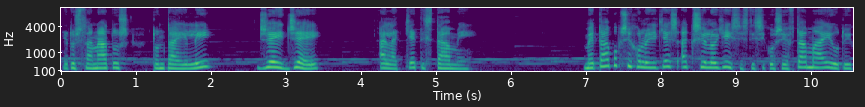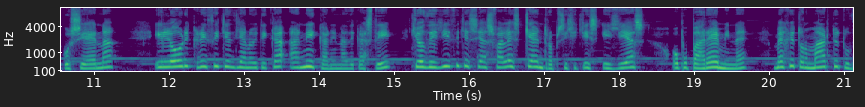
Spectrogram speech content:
για τους θανάτους των Ταϊλή, JJ αλλά και της Τάμι. Μετά από ψυχολογικές αξιολογήσεις στις 27 Μαΐου του 2021, η Λόρη κρίθηκε διανοητικά ανίκανη να δικαστεί και οδηγήθηκε σε ασφαλές κέντρο ψυχικής υγείας όπου παρέμεινε μέχρι τον Μάρτιο του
